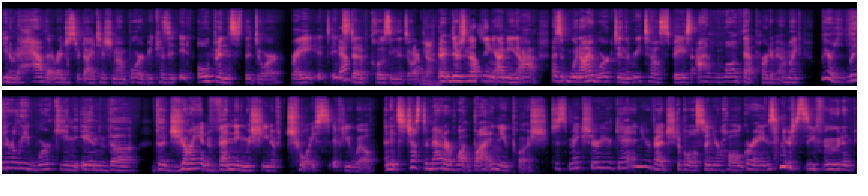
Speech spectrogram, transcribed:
you know, to have that registered dietitian on board because it, it opens the door, right? It, Instead of closing the door. Yeah. There- There's nothing, I mean, I, as when I worked in the retail space, I love that part of it. I'm like, we are literally working in the the giant vending machine of choice, if you will. And it's just a matter of what button you push. Just make sure you're getting your vegetables and your whole grains and your seafood and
